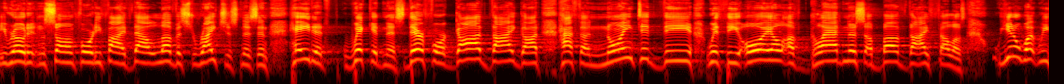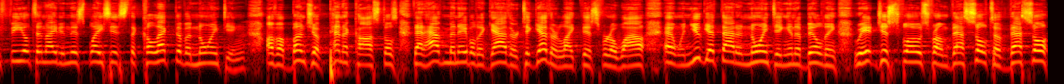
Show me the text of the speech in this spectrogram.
He wrote it in Psalm 45 Thou lovest righteousness and hated wickedness. Therefore, God thy God hath anointed thee with the oil of gladness above thy fellows you know what we feel tonight in this place? It's the collective anointing of a bunch of Pentecostals that haven't been able to gather together like this for a while. And when you get that anointing in a building, it just flows from vessel to vessel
